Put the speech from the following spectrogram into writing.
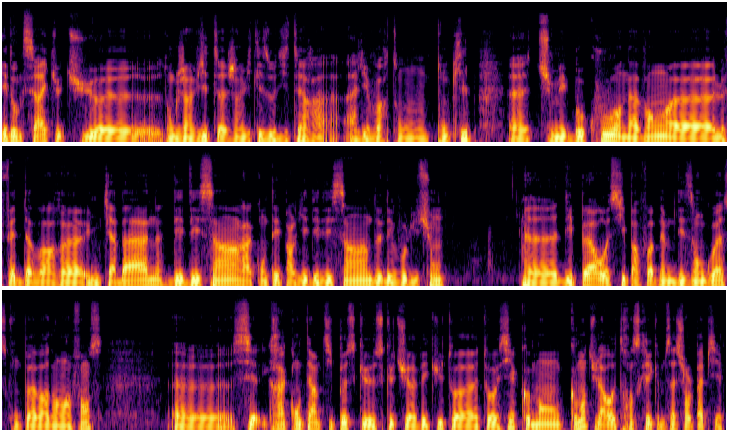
Et donc c'est vrai que tu euh, donc j'invite j'invite les auditeurs à, aller voir ton, ton clip. Euh, tu mets beaucoup en avant euh, le fait d'avoir une cabane, des dessins racontés par le biais des dessins, de l'évolution, des peurs aussi parfois même des angoisses qu'on peut avoir dans l'enfance. C'est raconter un petit peu ce que ce que tu as vécu toi toi aussi. Comment comment tu l'as retranscrit comme ça sur le papier?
